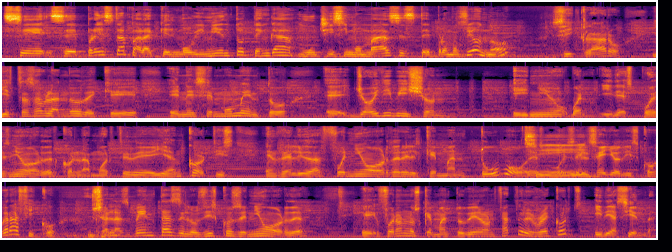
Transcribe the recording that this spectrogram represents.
se, se presta para que el movimiento tenga muchísimo más este, promoción, ¿no? Sí, claro. Y estás hablando de que en ese momento eh, Joy Division y New, bueno, y después New Order con la muerte de Ian Curtis, en realidad fue New Order el que mantuvo después el sello discográfico. O sea, las ventas de los discos de New Order eh, fueron los que mantuvieron Factory Records y de Hacienda.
